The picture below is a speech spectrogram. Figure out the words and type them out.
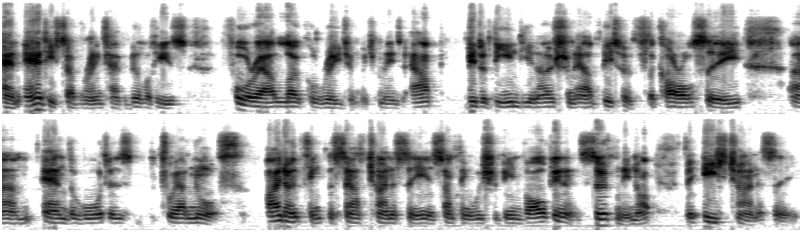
and anti submarine capabilities for our local region, which means our bit of the Indian Ocean, our bit of the Coral Sea, um, and the waters to our north. I don't think the South China Sea is something we should be involved in, and certainly not the East China Sea.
